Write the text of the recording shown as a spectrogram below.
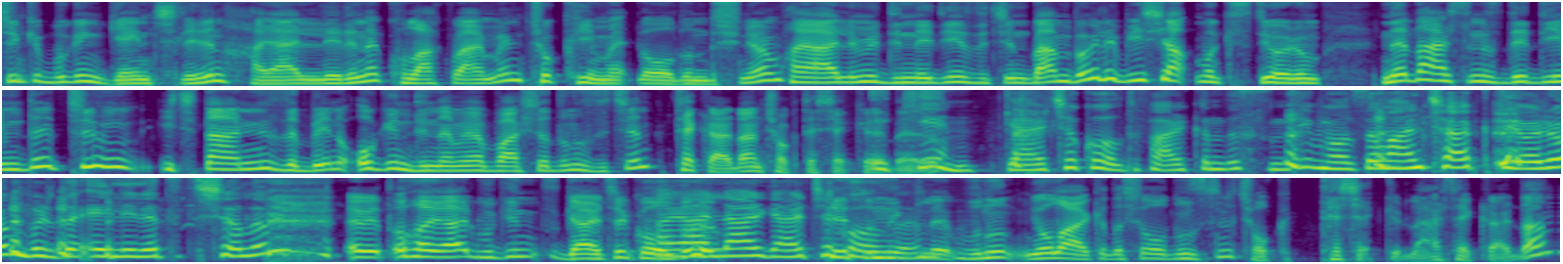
Çünkü bugün gençlerin hayallerine kulak vermenin çok kıymetli olduğunu düşünüyorum. Hayalimi dinlediğiniz için ben böyle bir iş yapmak istiyorum. Ne dersiniz dediğimde tüm içtenliğinizle beni o gün dinlemeye başladığınız için tekrardan çok teşekkür ederim. Ekin gerçek oldu farkındasın değil mi? O zaman çak diyorum burada el ele tutuşalım. evet o hayal bugün gerçek oldu. Hayaller gerçek Kesinlikle. oldu. Kesinlikle bunun yol arkadaşı olduğunuz için çok teşekkürler tekrardan.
